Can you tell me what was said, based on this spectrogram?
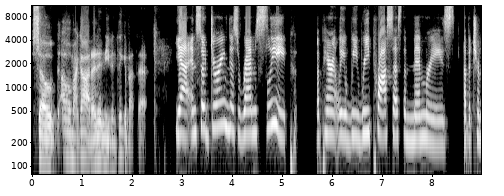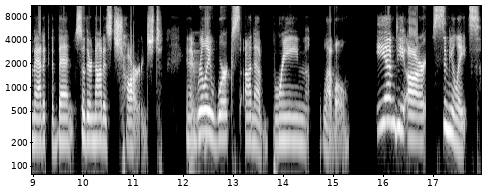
So, oh my God, I didn't even think about that. Yeah. And so during this REM sleep, apparently we reprocess the memories of a traumatic event so they're not as charged. And mm. it really works on a brain level. EMDR simulates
